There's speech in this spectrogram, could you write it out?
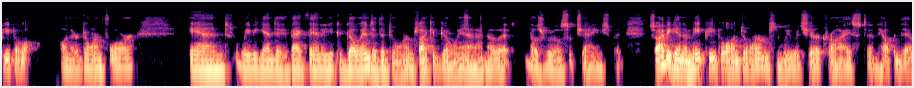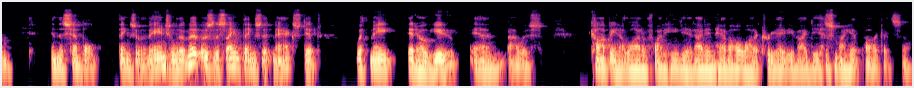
people on their dorm floor. And we began to back then you could go into the dorms. I could go in. I know that those rules have changed but so i began to meet people on dorms and we would share christ and helping them in the simple things of evangelism. It was the same things that max did with me at ou and i was copying a lot of what he did. I didn't have a whole lot of creative ideas in my hip pockets so.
